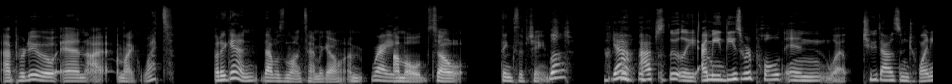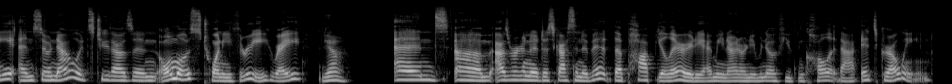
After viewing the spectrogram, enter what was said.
at Purdue, and I, I'm like, what? But again, that was a long time ago. I'm Right. I'm old, so things have changed. Well, yeah, absolutely. I mean, these were pulled in what 2020, and so now it's 2000, almost 23, right? yeah, And um, as we're going to discuss in a bit, the popularity, I mean, I don't even know if you can call it that, it's growing.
